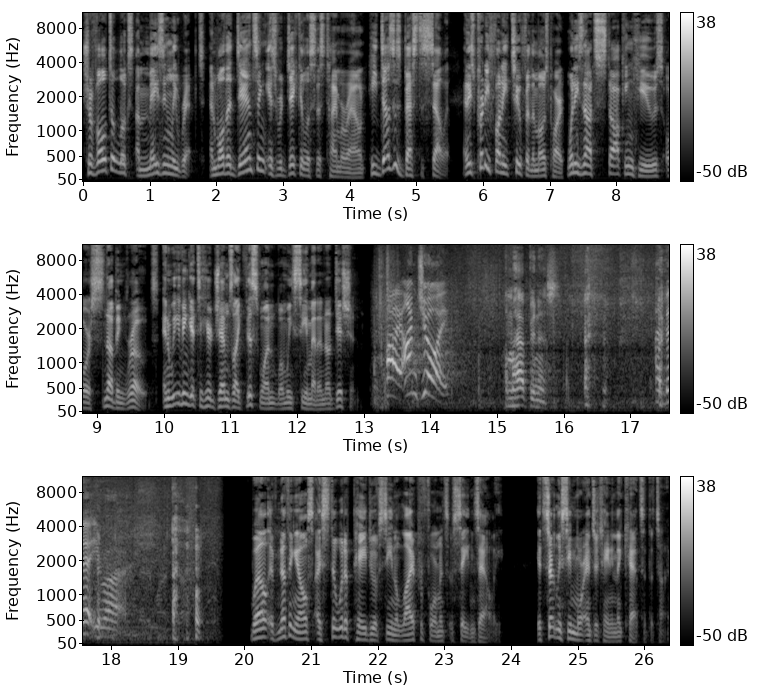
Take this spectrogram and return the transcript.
Travolta looks amazingly ripped, and while the dancing is ridiculous this time around, he does his best to sell it. And he's pretty funny too for the most part when he's not stalking Hughes or snubbing Rhodes. And we even get to hear gems like this one when we see him at an audition. Hi, I'm Joy. I'm happiness. I bet you are. Well, if nothing else, I still would have paid to have seen a live performance of Satan's Alley. It certainly seemed more entertaining than Cats at the time.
